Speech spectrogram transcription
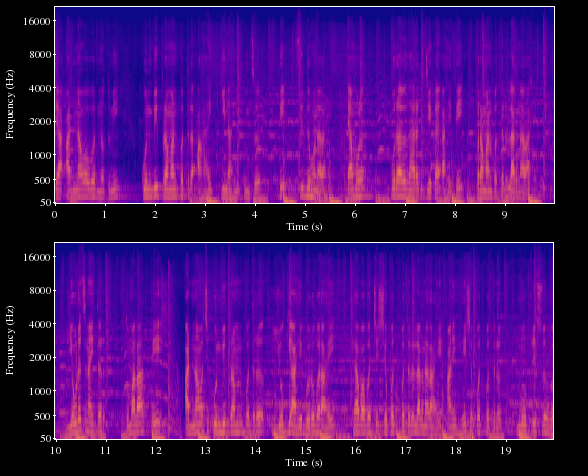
त्या आडनावावरनं तुम्ही कुणबी प्रमाणपत्र आहे की नाही तुमचं ते सिद्ध होणार आहे. त्यामुळं पुराधारक जे काय आहे ते प्रमाणपत्र लागणार आहे. एवढंच नाही तर तुम्हाला ते आडनावाचे कुणबी प्रमाणपत्र योग्य आहे बरोबर आहे ह्याबाबतचे शपथपत्र लागणार आहे आणि हे शपथपत्र नोटरीसह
